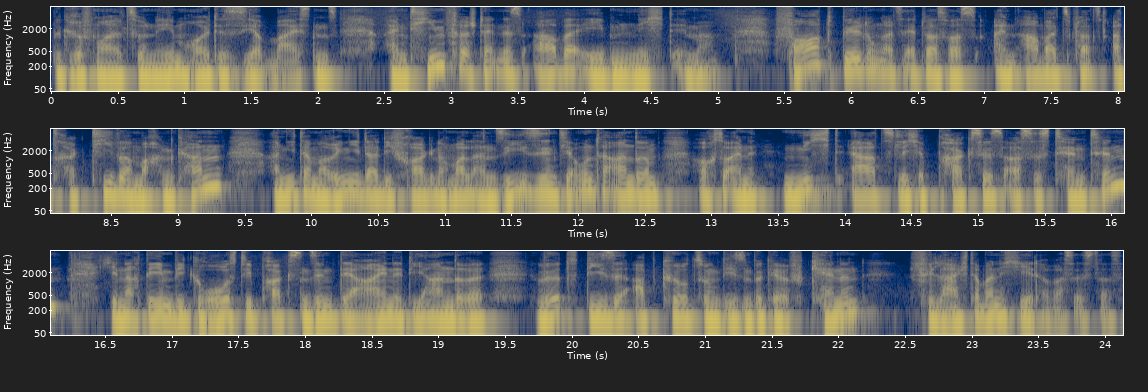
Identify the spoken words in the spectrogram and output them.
Begriff mal zu nehmen. Heute ist es ja meistens ein Teamverständnis, aber eben nicht immer. Fortbildung als etwas, was einen Arbeitsplatz attraktiver machen kann. Anita Marini, da die Frage nochmal an Sie, Sie sind ja unter anderem auch so eine nichtärztliche Praxisassistentin. Je nachdem, wie groß die Praxen sind, der eine, die andere wird diese Abkürzung, diesen Begriff kennen. Vielleicht aber nicht jeder. Was ist das?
